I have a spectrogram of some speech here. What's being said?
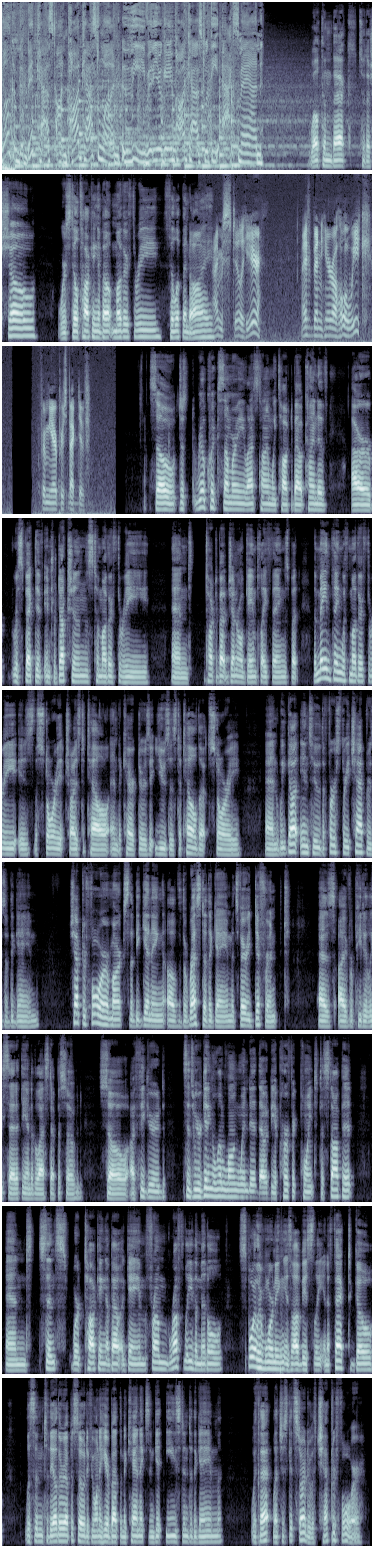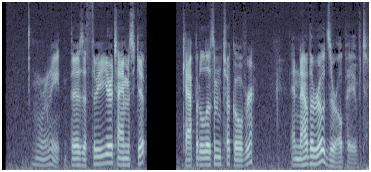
Welcome to Bitcast on Podcast One, the video game podcast with the Axeman. Welcome back to the show. We're still talking about Mother 3, Philip and I. I'm still here. I've been here a whole week. From your perspective. So, just real quick summary. Last time we talked about kind of our respective introductions to Mother 3 and talked about general gameplay things, but the main thing with Mother 3 is the story it tries to tell and the characters it uses to tell that story. And we got into the first three chapters of the game. Chapter 4 marks the beginning of the rest of the game. It's very different, as I've repeatedly said at the end of the last episode. So I figured since we were getting a little long winded, that would be a perfect point to stop it. And since we're talking about a game from roughly the middle Spoiler warning is obviously in effect. Go listen to the other episode if you want to hear about the mechanics and get eased into the game. With that, let's just get started with Chapter 4. Alright, there's a three year time skip. Capitalism took over, and now the roads are all paved.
